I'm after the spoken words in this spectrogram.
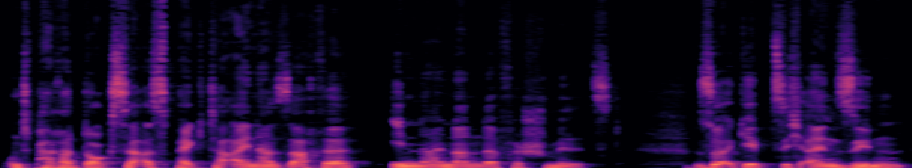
und paradoxe Aspekte einer Sache ineinander verschmilzt. So ergibt sich ein Sinn,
